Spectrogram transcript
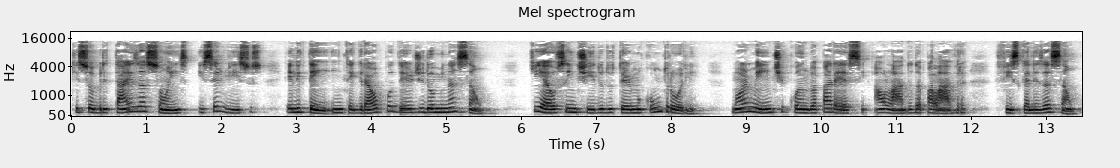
que sobre tais ações e serviços ele tem integral poder de dominação, que é o sentido do termo controle, mormente quando aparece ao lado da palavra fiscalização.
